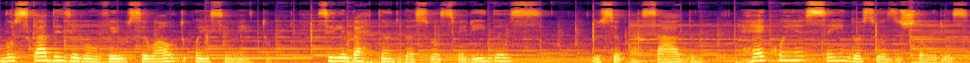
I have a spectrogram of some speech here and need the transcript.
buscar desenvolver o seu autoconhecimento, se libertando das suas feridas, do seu passado, reconhecendo as suas histórias,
